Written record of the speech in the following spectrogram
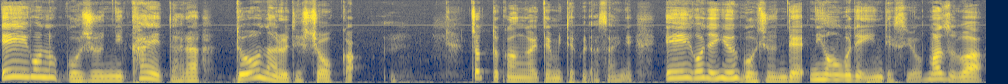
英語の語順に変えたらどうなるでしょうか？ちょっと考えてみてくださいね。英語で言う語順で日本語でいいんですよ。まずは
